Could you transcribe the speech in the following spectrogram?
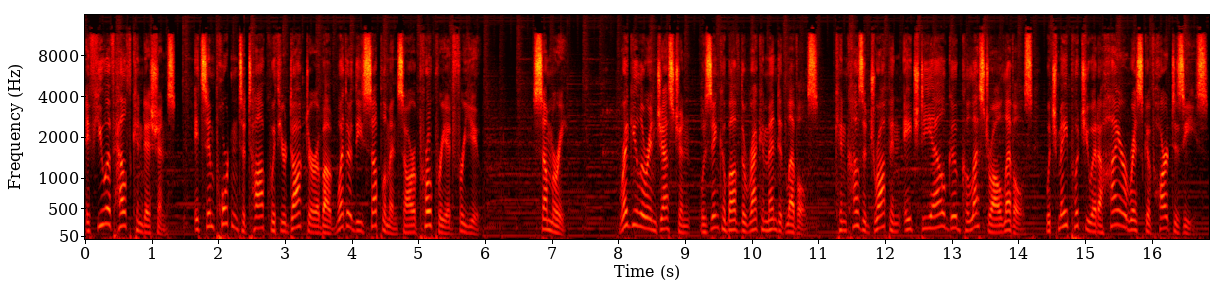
If you have health conditions, it's important to talk with your doctor about whether these supplements are appropriate for you. Summary Regular ingestion with zinc above the recommended levels can cause a drop in HDL good cholesterol levels, which may put you at a higher risk of heart disease.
